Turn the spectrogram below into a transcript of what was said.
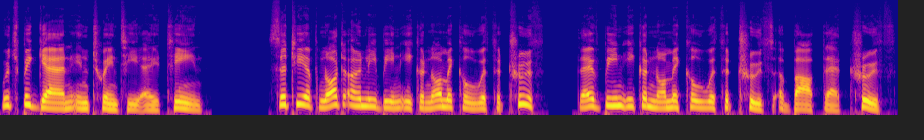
which began in 2018. City have not only been economical with the truth, they have been economical with the truth about that truth.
